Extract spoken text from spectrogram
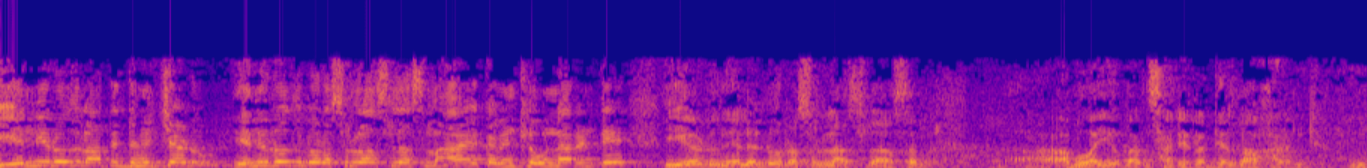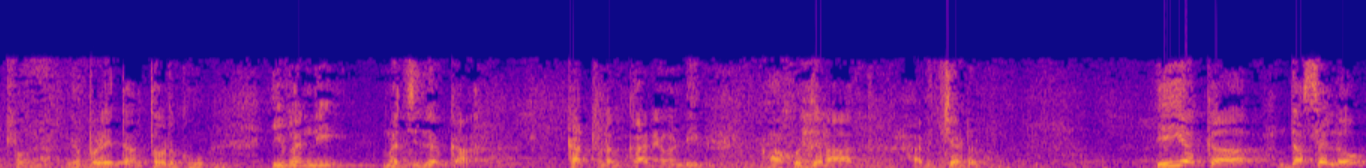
ఎన్ని రోజులు ఆతిథ్యం ఇచ్చాడు ఎన్ని రోజులు రసూల్లా సుల్లాసం ఆ యొక్క ఇంట్లో ఉన్నారంటే? ఏడు నెలలు రసూల్లా సుల్లాసం అబు అయ్యూబ్ అన్సారీ రద్యల్లాహ్ ఇంట్లో ఉన్నారు. ఎప్పుడైతే అంతవరకు ఇవన్నీ మస్జిద్ యొక్క కట్టడం కానివ్వండి ఆ హుజరాత్ అవి ఇచ్చాడు. ఈ యొక్క దశలో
